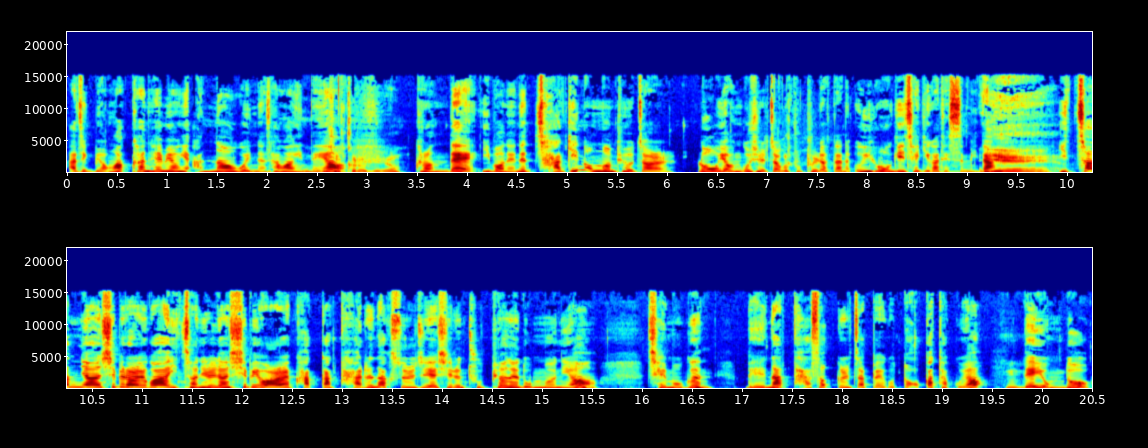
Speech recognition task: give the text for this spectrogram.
아직 명확한 해명이 안 나오고 있는 상황인데요. 그러게요. 그런데 이번에는 자기 논문 표절 로 연구 실적을 부풀렸다는 의혹이 제기가 됐습니다. 예. 2000년 11월과 2001년 12월 각각 다른 학술지에 실은 두 편의 논문이요. 제목은 맨 앞 다섯 글자 빼고 똑같았고요. 음. 내용도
